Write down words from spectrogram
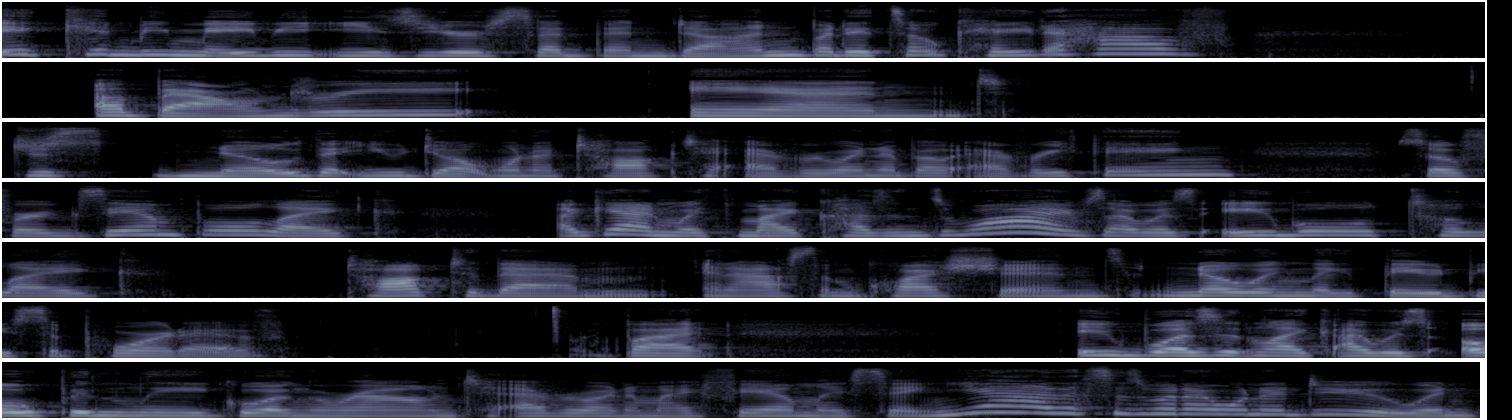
It can be maybe easier said than done, but it's okay to have a boundary and just know that you don't want to talk to everyone about everything. So, for example, like, again, with my cousins' wives, I was able to, like, talk to them and ask them questions, knowing like they would be supportive. But it wasn't like I was openly going around to everyone in my family saying, Yeah, this is what I want to do. And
